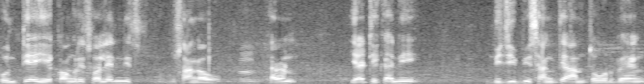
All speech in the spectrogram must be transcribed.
कोणत्याही हे काँग्रेसवाल्यांनीच सांगावं. कारण या ठिकाणी बी जे पी सांगते आमचं वोट बँक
